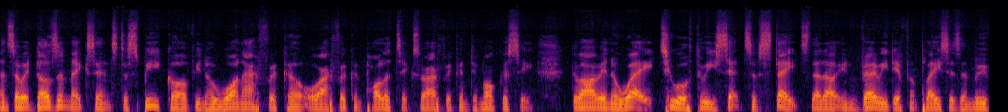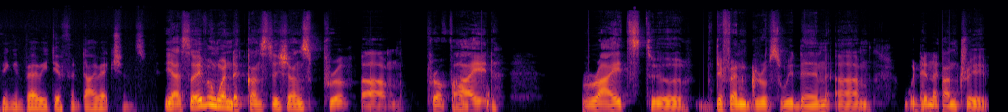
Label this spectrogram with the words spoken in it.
And so it doesn't make sense to speak of, you know, one Africa or African politics or African democracy. There are, in a way, two or three sets of states that are in very different places and moving in very different directions. Yeah. So even when the constitutions um, provide rights to different groups within um, within a country,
